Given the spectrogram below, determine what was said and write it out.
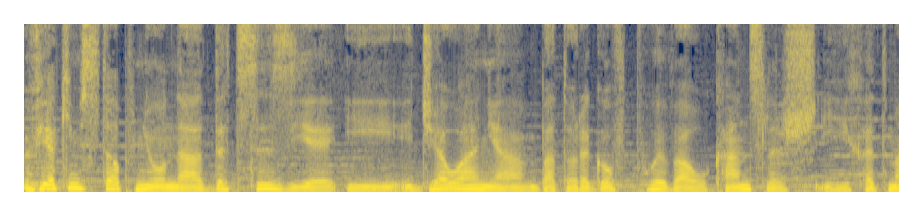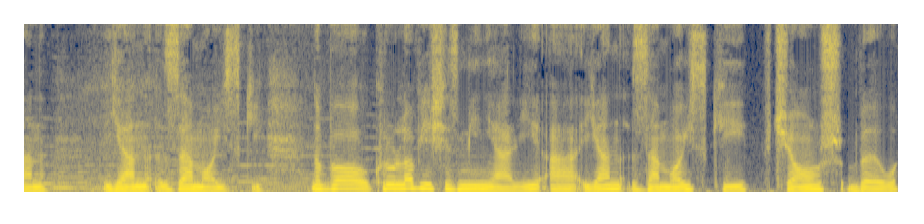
W jakim stopniu na decyzje i działania Batorego wpływał kanclerz i hetman Jan Zamojski. No bo królowie się zmieniali, a Jan Zamojski wciąż był.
